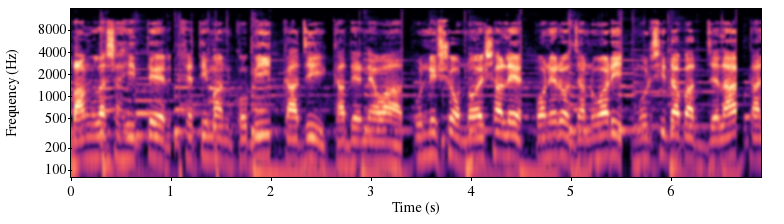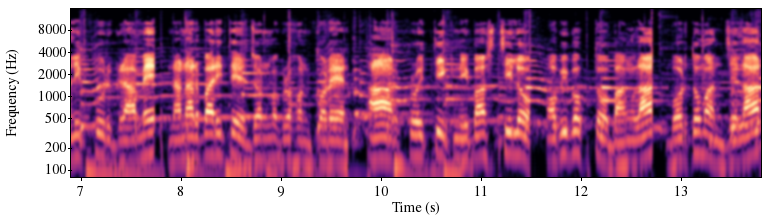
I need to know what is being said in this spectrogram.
বাংলা সাহিত্যের খ্যাতিমান কবি কাজী কাদের নেওয়াজ। উনিশশো সালের পনেরো জানুয়ারি মুর্শিদাবাদ জেলা তালিবপুর গ্রামে নানার বাড়িতে জন্মগ্রহণ করেন। আর পৈতৃক নিবাস ছিল অবিভক্ত বাংলা। বর্ধমান জেলার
